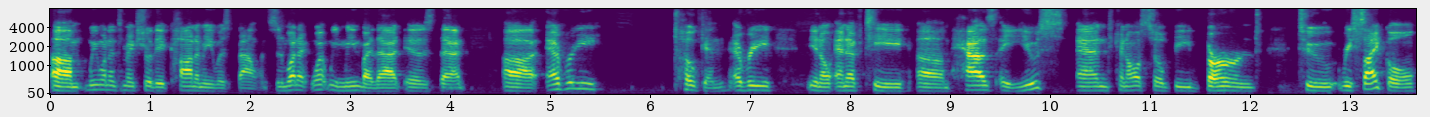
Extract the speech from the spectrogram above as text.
um, we wanted to make sure the economy was balanced. And what I, what we mean by that is that uh, every token, every you know NFT um, has a use and can also be burned to recycle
